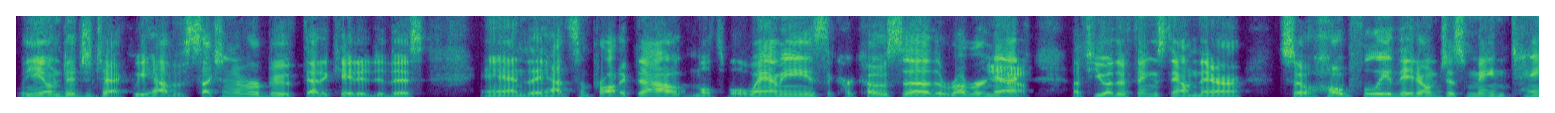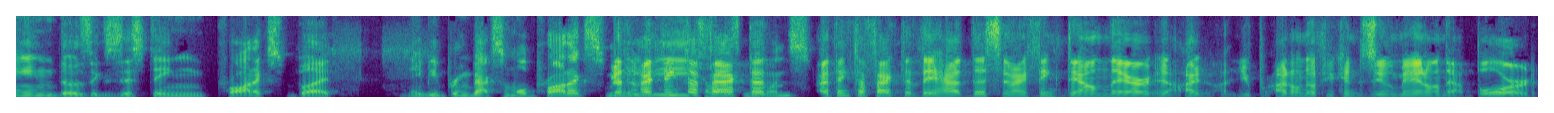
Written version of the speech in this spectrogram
We own Digitech. We have a section of our booth dedicated to this. And they had some product out, multiple whammies, the Carcosa, the rubber Yeah. neck, a few other things down there. So hopefully they don't just maintain those existing products, but maybe bring back some old products. I I think the come up with fact that- ones. I think the fact that they had this, and I think down there, I you I don't know if you can zoom in on that board,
